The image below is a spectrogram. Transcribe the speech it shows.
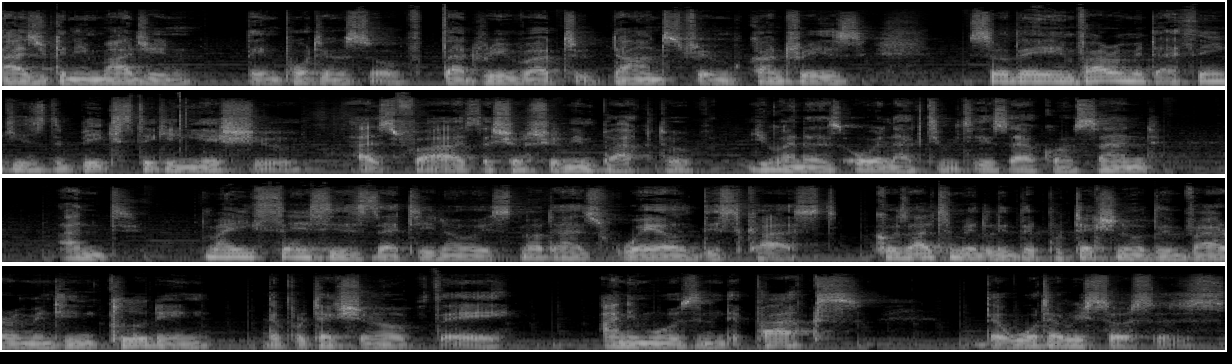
as you can imagine, the importance of that river to downstream countries so the environment, I think, is the big sticking issue as far as the social impact of Uganda's oil activities are concerned. And my sense is that, you know, it's not as well discussed because ultimately the protection of the environment, including the protection of the animals in the parks, the water resources,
